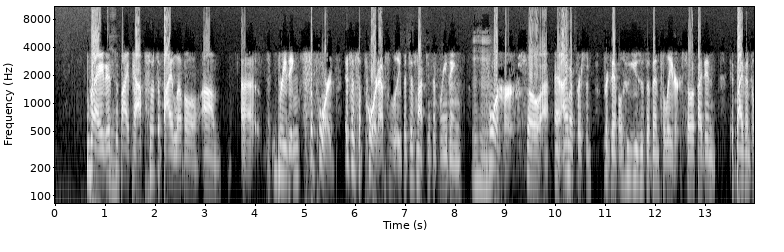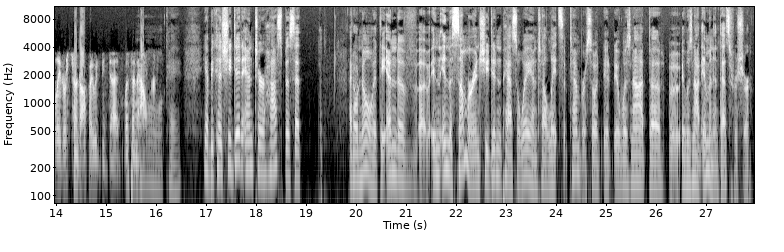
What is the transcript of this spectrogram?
Right, it's Yeah. a BiPAP, so it's a bi-level um, uh, breathing support. It's a support, absolutely, but does not do the breathing Mm-hmm. for her. So uh, and I'm a person, for example, who uses a ventilator. So if I didn't, if my ventilator was turned off, I would be dead within an hour. Oh, okay. Yeah, because she did enter hospice at I don't know at the end of uh, in in the summer, and she didn't pass away until late September. So it it, it was not uh, it was not imminent. That's for sure.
